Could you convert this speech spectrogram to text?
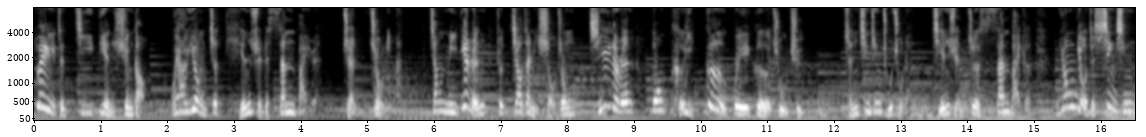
对着基甸宣告：“我要用这甜水的三百人拯救你们，将米甸人就交在你手中，其余的人都可以各归各处去。”神清清楚楚的拣选这三百个拥有着信心、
